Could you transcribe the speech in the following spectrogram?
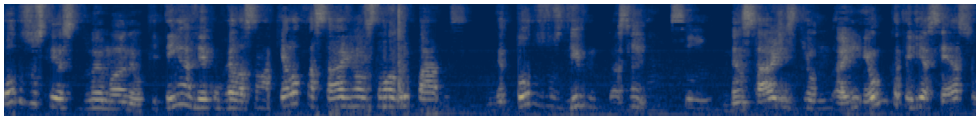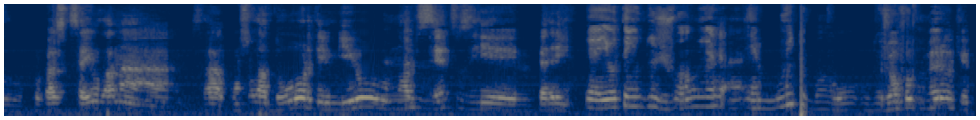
Todos os textos do Emmanuel que tem a ver com relação àquela passagem, elas estão agrupadas. De todos os livros, assim, Sim. mensagens que eu, aí eu nunca teria acesso, por causa que saiu lá na lá, Consolador de 1900 e Pedrinha. É, eu tenho o do João e é, é muito bom. O, o do João foi o primeiro tipo.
